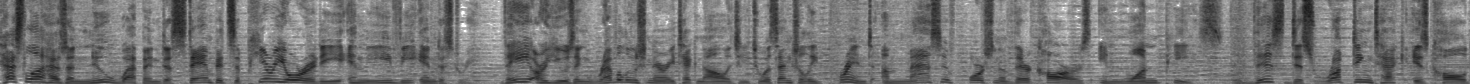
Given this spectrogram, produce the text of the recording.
Tesla has a new weapon to stamp its superiority in the EV industry. They are using revolutionary technology to essentially print a massive portion of their cars in one piece. This disrupting tech is called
